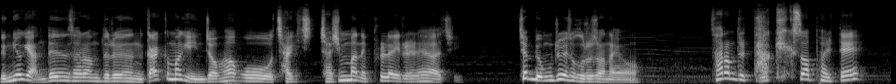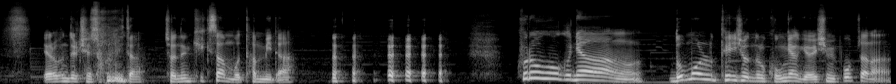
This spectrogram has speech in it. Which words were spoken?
능력이 안 되는 사람들은 깔끔하게 인정하고 자기 자신만의 플레이를 해야지. 제가 명조에서 그러잖아요. 사람들 다 퀵스업 할 때 여러분들 죄송합니다. 저는 퀵스업 못 합니다. 그러고 그냥 노멀 로테이션으로 공략 열심히 뽑잖아.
